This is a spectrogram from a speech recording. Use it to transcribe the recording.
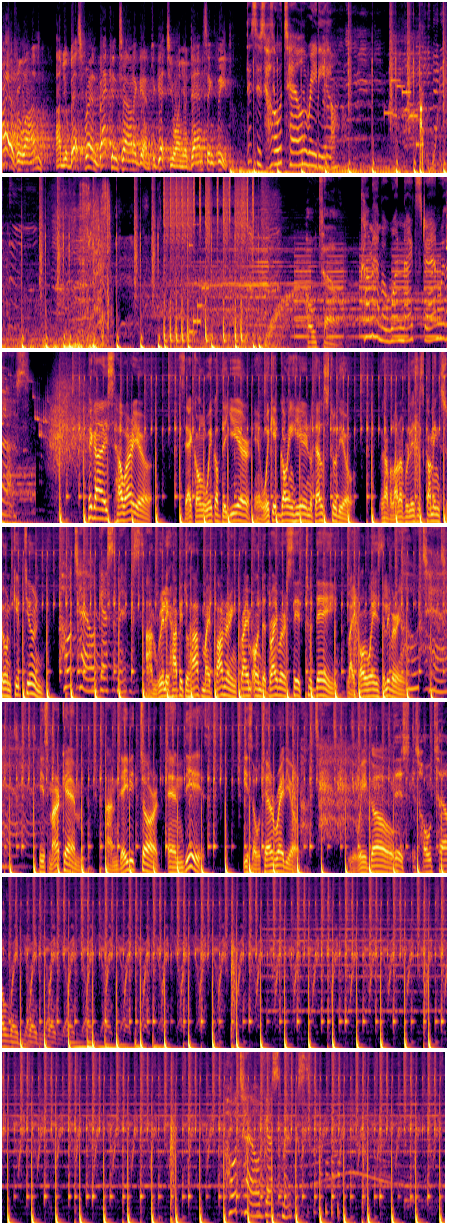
Hi, everyone. I'm your best friend back in town again to get you on your dancing feet. This is Hotel Radio. Hotel. Come have a one night stand with us. Hey guys, how are you? Second week of the year, and we keep going here in Hotel Studio. We have a lot of releases coming soon. Keep tuned. Hotel guest mix. I'm really happy to have my partner in crime on the driver's seat today, like always delivering. Hotel. He's Mark M. I'm David Tort, and this is Hotel Radio. Here we go. This is Hotel Radio. Radio. Radio. Radio. Radio. Radio. Hotel guest mix.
